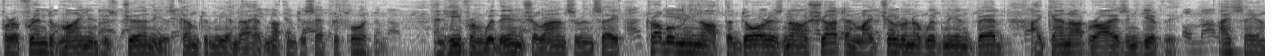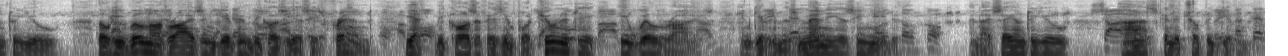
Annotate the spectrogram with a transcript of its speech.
for a friend of mine in his journey is come to me, and I have nothing to set before him. And he from within shall answer and say, Trouble me not, the door is now shut, and my children are with me in bed, I cannot rise and give thee. I say unto you, though he will not rise and give him because he is his friend, yet because of his importunity he will rise and give him as many as he needeth. And I say unto you, Ask, and it shall be given you.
